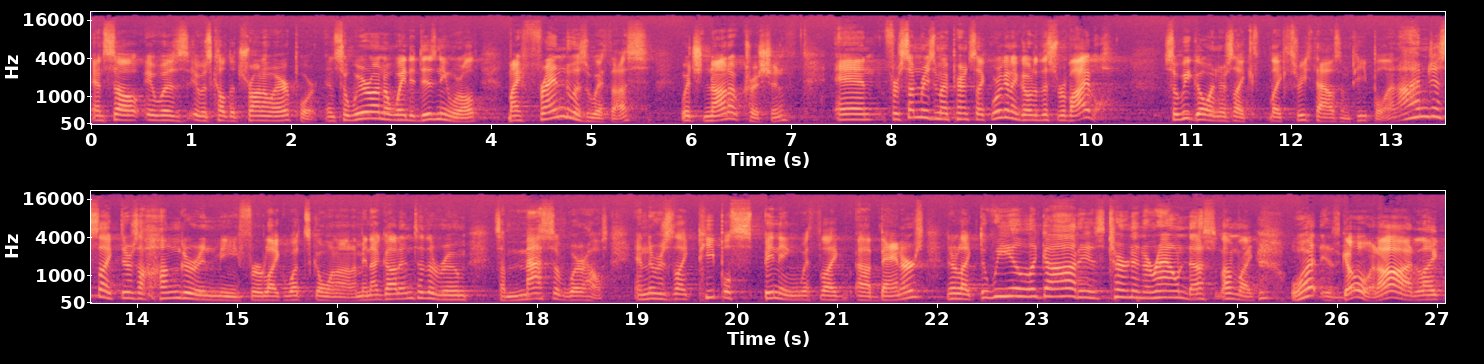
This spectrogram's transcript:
And so it was, it was called the Toronto Airport. And so we were on the way to Disney World. My friend was with us, which not a Christian. And for some reason, my parents were like, we're going to go to this revival. So we go and there's like like 3,000 people. And I'm just like, there's a hunger in me for like what's going on. I mean, I got into the room, it's a massive warehouse. And there was like people spinning with like uh, banners. They're like, the wheel of God is turning around us. And I'm like, what is going on? Like,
